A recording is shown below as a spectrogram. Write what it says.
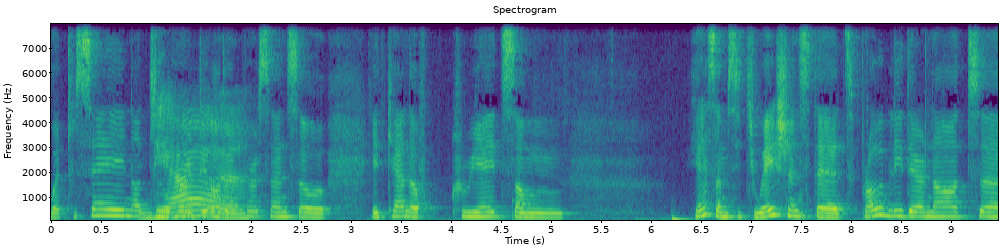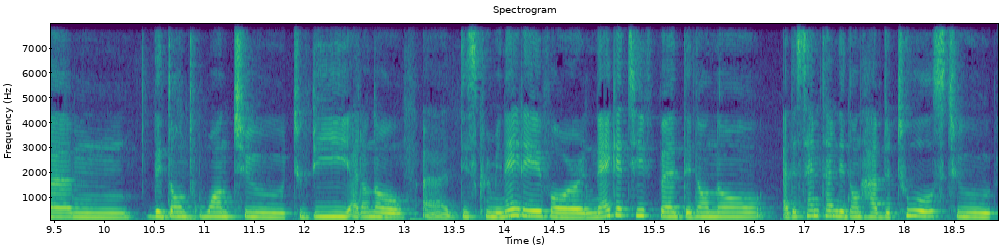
what to say not to hurt the other person so it kind of creates some yeah some situations that probably they're not um, they don't want to to be i don't know uh, discriminative or negative but they don't know at the same time they don't have the tools to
